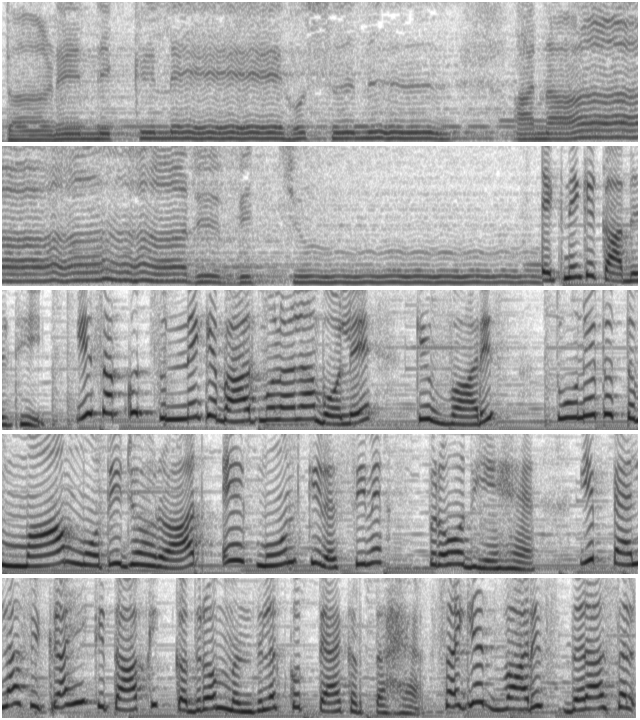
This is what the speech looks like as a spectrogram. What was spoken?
दाने निकले हुसन अनार देखने के काबिल थी। ये सब कुछ सुनने के बाद मौलाना बोले कि, वारिस, तूने तो तमाम मोती जहरात एक मूंद की रस्सी में परो दिए हैं। ये पहला फिक्रा ही किताब की कदर मंजिलत को तय करता है। सैयद वारिस दरअसल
